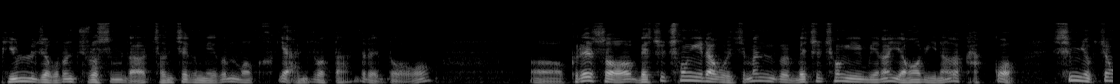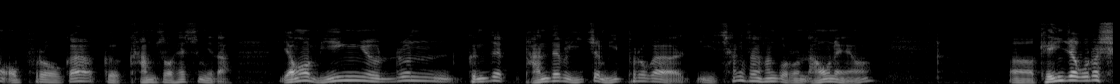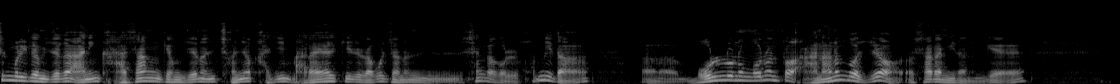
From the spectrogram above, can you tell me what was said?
비율적으로는 줄었습니다. 전체 금액은 뭐 크게 안 줄었다 하더라도 어, 그래서 매출 총이라고 그랬지만 그 매출 총이나 영업이익가 같고 16.5%가 그 감소했습니다. 영업이익률은 근데 반대로 2.2%가 상승한 거로 나오네요. 어, 개인적으로 실물 경제가 아닌 가상 경제는 전혀 가지 말아야 할 길이라고 저는 생각을 합니다. 어, 모르는 거는 또 안 하는 거죠. 사람이라는 게.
